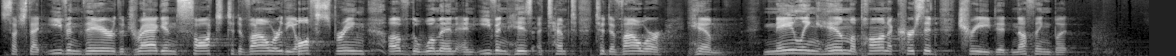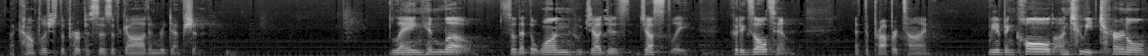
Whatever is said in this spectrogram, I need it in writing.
such that even there the dragon sought to devour the offspring of the woman, and even his attempt to devour him, nailing him upon a cursed tree, did nothing but accomplish the purposes of God and redemption laying him low, so that the one who judges justly could exalt him at the proper time. We have been called unto eternal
